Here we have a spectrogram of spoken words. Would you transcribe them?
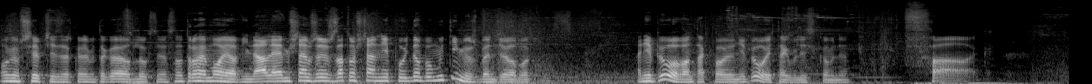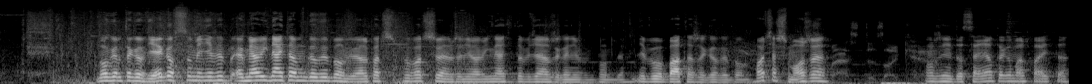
Mogłem szybciej zerkać, bym tego od Lux nie jest. No trochę moja wina, ale ja myślałem, że już za tą ścianę nie pójdą, bo mój team już będzie obok. A nie było wam tak powiem, nie było ich tak blisko mnie. Fuck. Mogłem tego w jego w sumie nie wyb... Jak miał Ignite, bym go wybombił, ale patrz, popatrzyłem, że nie mam Ignite, to wiedziałem, że go nie wybombię. Nie było bata, że go wybombię. Chociaż może, może nie doceniał tego Malfighta.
